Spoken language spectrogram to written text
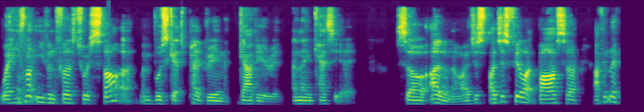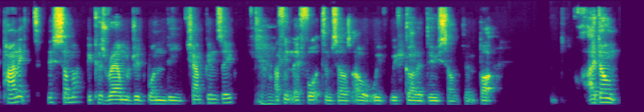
where he's not even first choice starter when Busquets, Pedri, and Gavi are in, and then Kessié. So I don't know. I just I just feel like Barca. I think they panicked this summer because Real Madrid won the Champions League. Mm-hmm. I think they thought to themselves, "Oh, we've we've got to do something." But I don't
